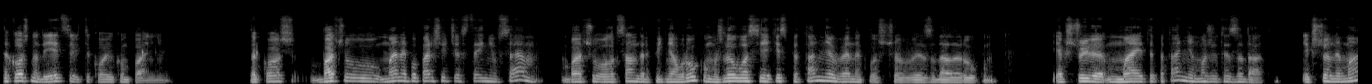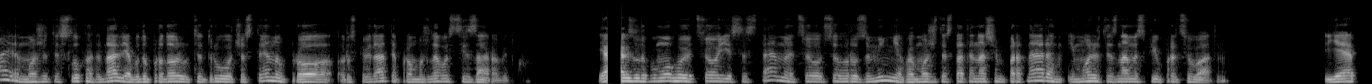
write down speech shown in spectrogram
Також надається від такої компанії. Також бачу, у мене по першій частині все. Бачу, Олександр підняв руку. Можливо, у вас є якесь питання виникло, що ви задали руку. Якщо маєте питання, можете задати. Якщо немає, можете слухати далі. Я буду продовжувати другу частину про розповідати про можливості заробітку. Як за допомогою цієї системи, цього всього розуміння, ви можете стати нашим партнером і можете з нами співпрацювати. Є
